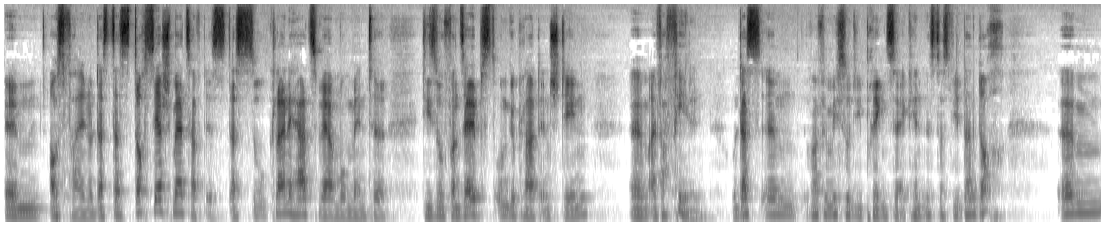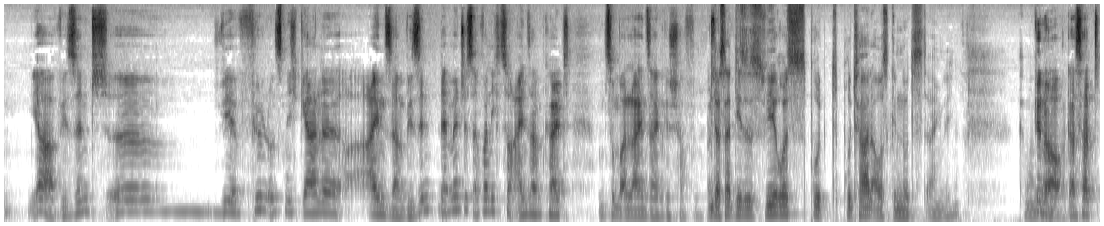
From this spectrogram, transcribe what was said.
ähm, ausfallen und dass das doch sehr schmerzhaft ist, dass so kleine Herzwärmmomente, die so von selbst ungeplant entstehen, ähm, einfach fehlen. Und das ähm, war für mich so die prägendste Erkenntnis, dass wir dann doch, ähm, ja, wir sind, äh, wir fühlen uns nicht gerne einsam. Wir sind, der Mensch ist einfach nicht zur Einsamkeit und zum Alleinsein geschaffen. Und das hat dieses Virus brut brutal ausgenutzt eigentlich. Ne? Genau, sagen. das hat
